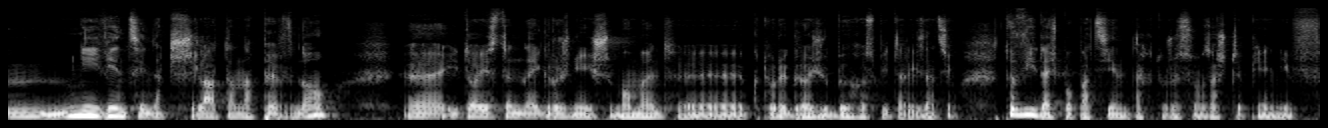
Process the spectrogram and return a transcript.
mniej więcej na 3 lata na pewno i to jest ten najgroźniejszy moment, e, który groziłby hospitalizacją. To widać po pacjentach, którzy są zaszczepieni w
